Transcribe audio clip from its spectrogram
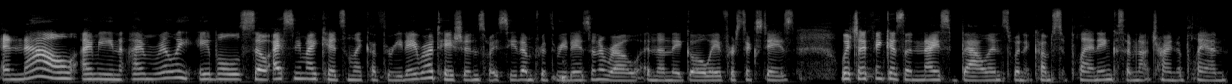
And now, I mean, I'm really able. So I see my kids in like a three day rotation. So I see them for three days in a row and then they go away for six days, which I think is a nice balance when it comes to planning because I'm not trying to plan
